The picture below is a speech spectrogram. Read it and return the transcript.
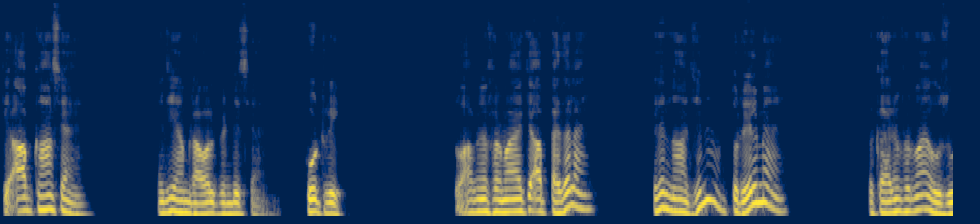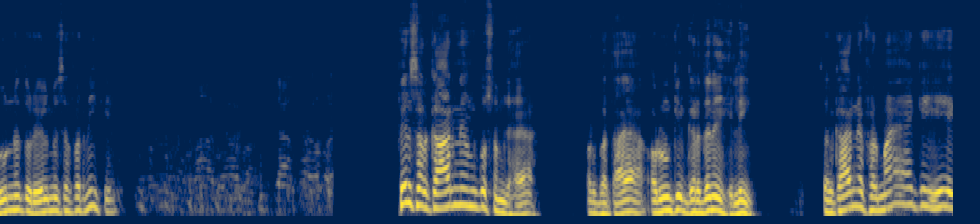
کہ آپ کہاں سے آئیں جی ہم راول پنڈی سے آئے کوٹری۔ تو آپ نے فرمایا کہ آپ پیدل آئیں کہتے جی نہ جی نا تو ریل میں آئے سرکار نے فرمایا حضور نے تو ریل میں سفر نہیں کیا۔ پھر سرکار نے ان کو سمجھایا اور بتایا اور ان کی گردنیں ہلی سرکار نے فرمایا ہے کہ یہ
